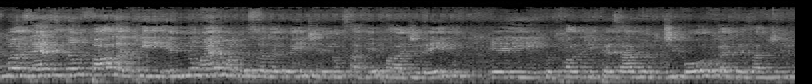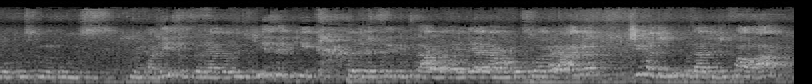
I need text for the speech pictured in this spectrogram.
Moisés então fala que ele não era uma pessoa eloquente, ele não sabia falar direito. Ele, quando fala que pesado de boca, é pesado de língua, os, os comentaristas, historiadores dizem que poderia ser que estava, ele era uma pessoa gaga, tinha uma dificuldade de falar.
